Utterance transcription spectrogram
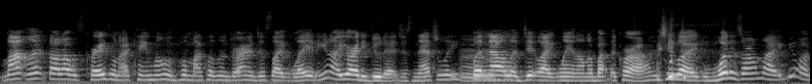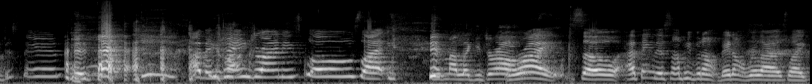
my aunt thought I was crazy when I came home and put my clothes in dry and just like laid. You know, you already do that just naturally, but Mm-hmm. now legit like laying on about to cry. And she like, "What is wrong?" I'm like, "You understand? I've been hang drying these clothes like." Get my lucky draw. Right. So I think that some people don't they don't realize like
